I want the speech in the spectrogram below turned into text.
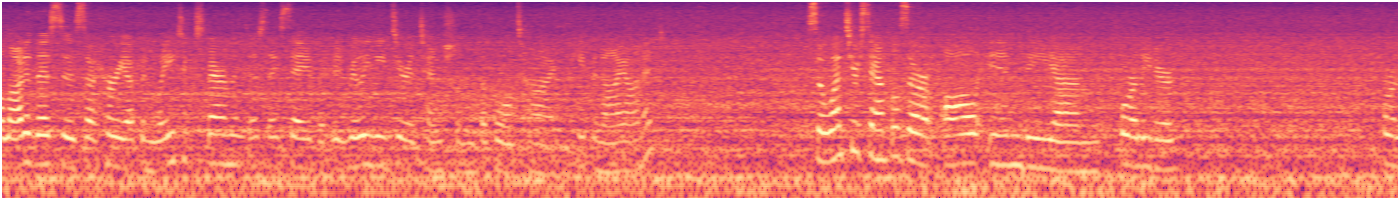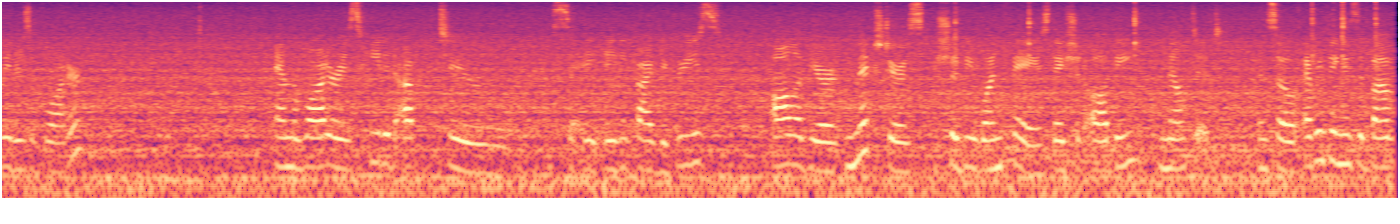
a lot of this is a hurry up and wait experiment, as they say, but it really needs your attention the whole time. Keep an eye on it. So once your samples are all in the um, four liter, four liters of water, and the water is heated up to say 85 degrees, all of your mixtures should be one phase. They should all be melted. And so everything is above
